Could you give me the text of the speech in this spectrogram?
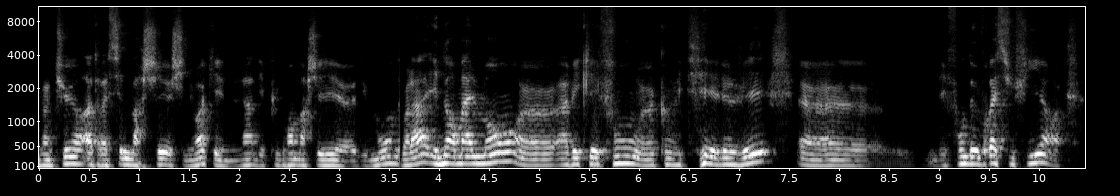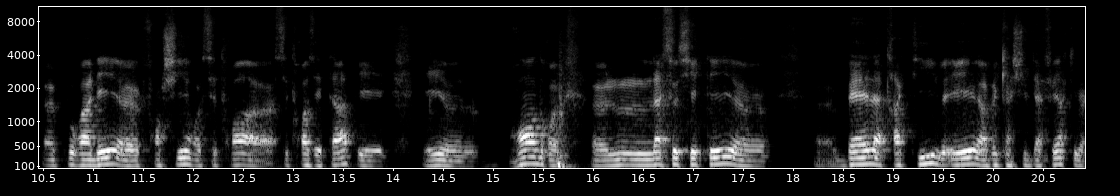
venture adresser le marché chinois, qui est l'un des plus grands marchés euh, du monde. Voilà. Et normalement, euh, avec les fonds euh, qui ont été élevés, les fonds devraient suffire pour aller franchir ces trois ces trois étapes et, et rendre la société belle, attractive et avec un chiffre d'affaires qui va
